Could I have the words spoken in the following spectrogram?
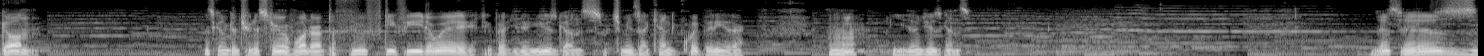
Gone. It's gonna get you a stream of water up to 50 feet away. Too bad you don't use guns, which means I can't equip it either. Mm-hmm. You don't use guns. This is...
